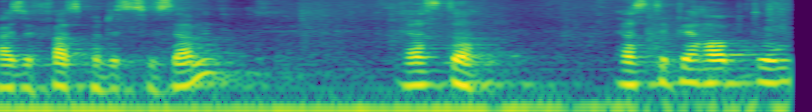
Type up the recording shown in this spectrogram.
Also fassen wir das zusammen. Erster, erste Behauptung.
